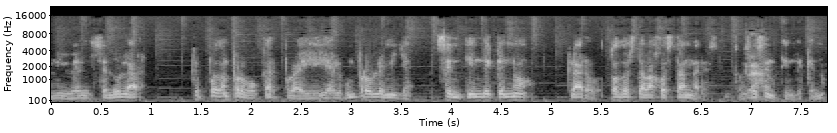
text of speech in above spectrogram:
nivel celular que puedan provocar por ahí algún problemilla. Se entiende que no, claro, todo está bajo estándares, entonces se entiende que no.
